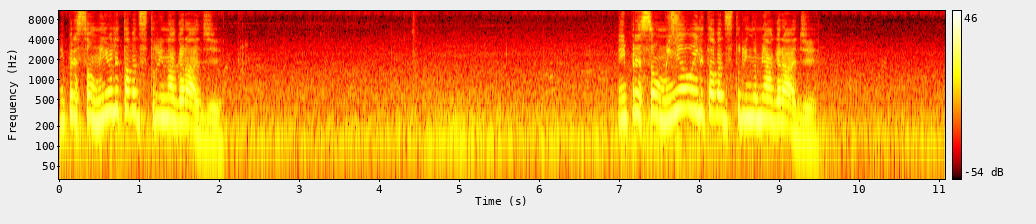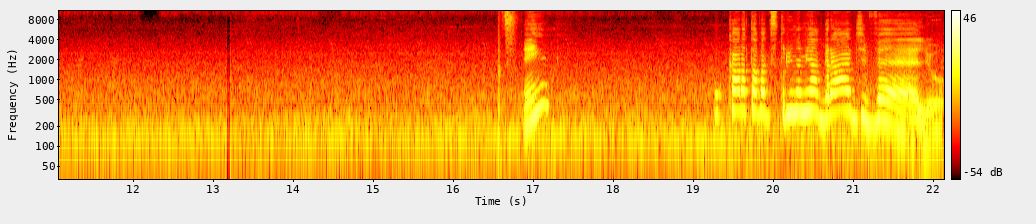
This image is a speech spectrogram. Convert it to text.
Impressão minha ou ele tava destruindo a grade? É impressão minha ou ele tava destruindo a minha grade? Hein? O cara tava destruindo a minha grade, velho.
